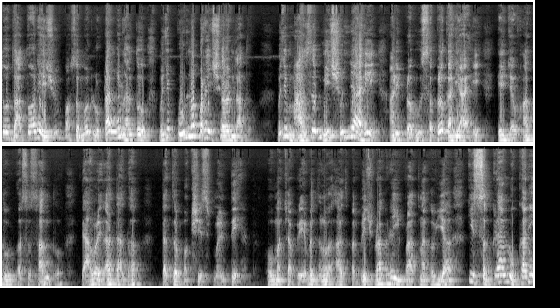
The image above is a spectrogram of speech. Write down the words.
तो जातो आणि येशू समोर लोटांगण घालतो. म्हणजे पूर्णपणे शरण जातो. म्हणजे माझं मी शून्य आहे आणि प्रभू सगळं काही आहे हे जेव्हा तो असं सांगतो त्यावेळेला त्याचा त्याचं बक्षीस मिळते. हो माझ्या प्रिय बंधनो आज परमेश्वराकडे ही प्रार्थना करूया की सगळ्या लोकांनी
